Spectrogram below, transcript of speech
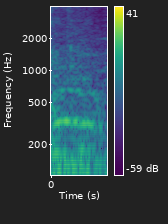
Oh, my God.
